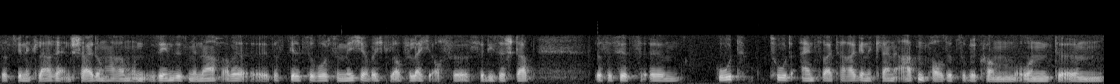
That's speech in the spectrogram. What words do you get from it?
dass wir eine klare Entscheidung haben und sehen Sie es mir nach, aber äh, das gilt sowohl für mich, aber ich glaube vielleicht auch für, für diese Stadt, dass es jetzt ähm, gut tut, ein, zwei Tage eine kleine Atempause zu bekommen und ähm,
